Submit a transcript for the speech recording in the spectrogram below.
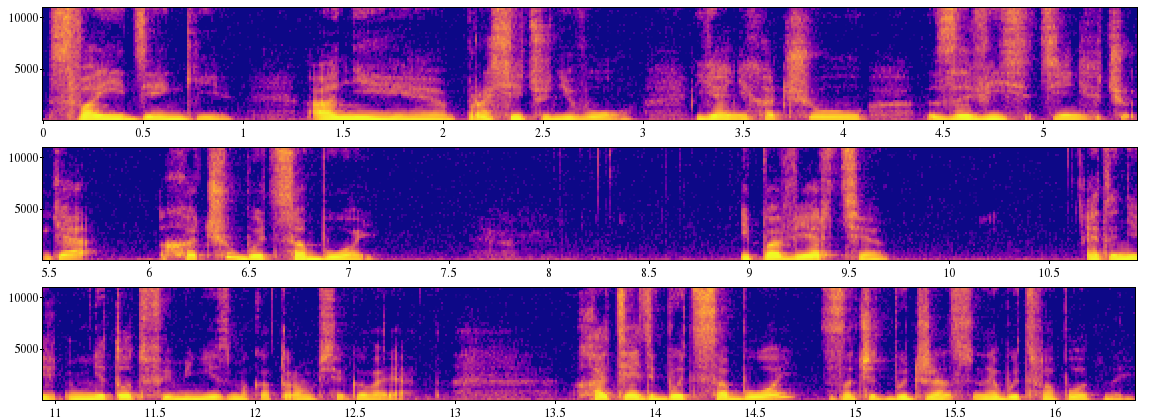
свои деньги, а не просить у него. Я не хочу зависеть, я не хочу, я хочу быть собой. И поверьте, это не, не тот феминизм, о котором все говорят. Хотеть быть собой, значит быть женственной, быть свободной.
